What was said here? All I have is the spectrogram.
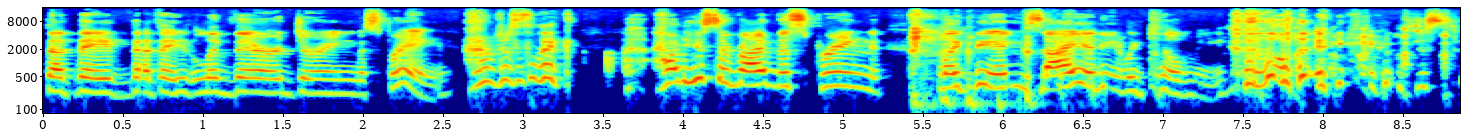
that they that they live there during the spring. I'm just like how do you survive the spring? Like the anxiety would kill me. like, just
